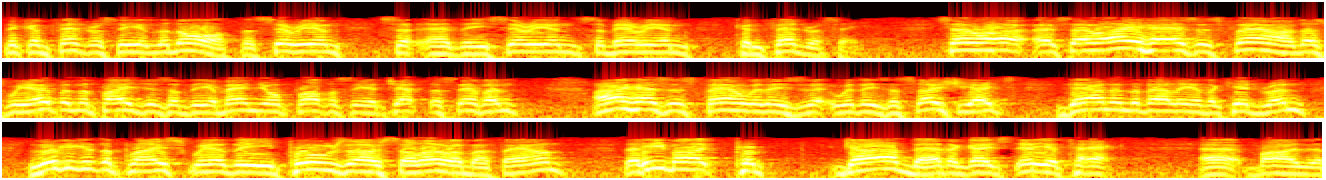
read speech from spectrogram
the confederacy in the north, the Syrian, uh, the Syrian Samarian confederacy. So, uh, so Ahaz is found, as we open the pages of the Emmanuel prophecy at chapter 7, Ahaz is found with his, with his associates down in the valley of the Kidron, looking at the place where the pools of Siloam are found, that he might guard that against any attack uh, by the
